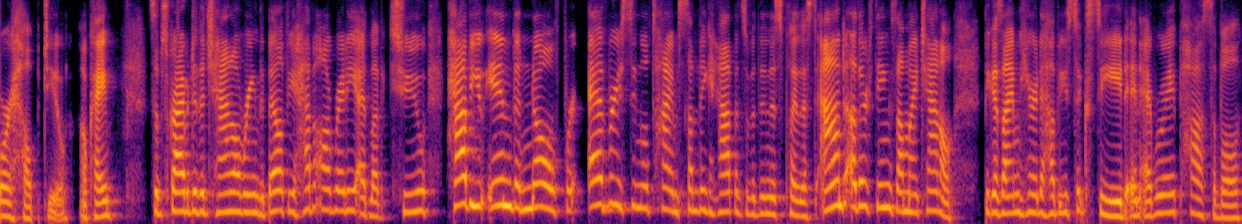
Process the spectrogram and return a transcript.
or helped you. Okay. Subscribe to the channel, ring the bell. If you haven't already, I'd love to have you in the know for every single time something happens within this playlist and other things on my channel because I'm here to help you succeed in every way possible.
